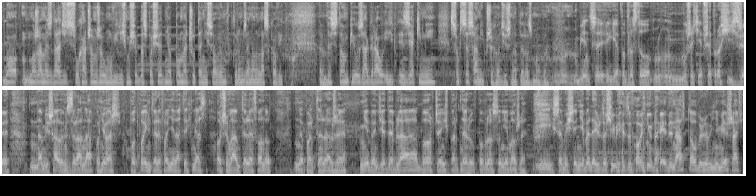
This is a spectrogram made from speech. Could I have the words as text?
Bo możemy zdradzić słuchaczom, że umówiliśmy się bezpośrednio po meczu tenisowym, w którym Zenon Laskowik wystąpił, zagrał i z jakimi sukcesami przychodzisz na tę rozmowę. Więc y, ja po prostu mm, muszę Cię przeprosić, że namieszałem z rana, ponieważ po Twoim telefonie natychmiast otrzymałem telefon od mm, partnera, że nie będzie debla, bo część partnerów po prostu nie może. I sobie myślę, nie będę już do Ciebie dzwonił na 11, żeby nie mieszać.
